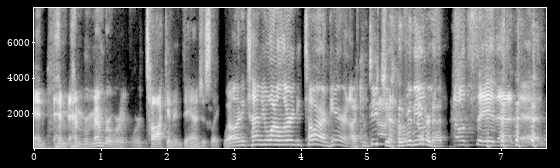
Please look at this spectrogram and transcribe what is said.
And and, and remember we're we're talking and Dan's just like, well, anytime you want to learn guitar, I'm here. And I'm i can like, teach you oh, over the internet. Don't say that, man.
